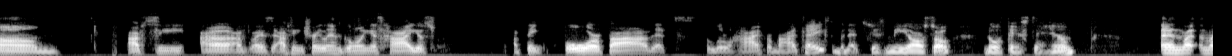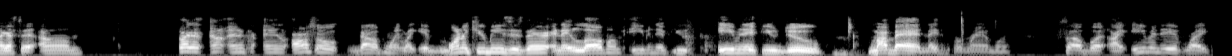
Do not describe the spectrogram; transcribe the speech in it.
Um, I've seen, uh, like I said, I've seen Trey Lance going as high as I think four or five. That's a little high for my taste, but that's just me. Also, no offense to him. And like, and like I said, um, like and and also valid point. Like if one of QBs is there and they love him, even if you even if you do, my bad, Nathan, for rambling. So, but like even if like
